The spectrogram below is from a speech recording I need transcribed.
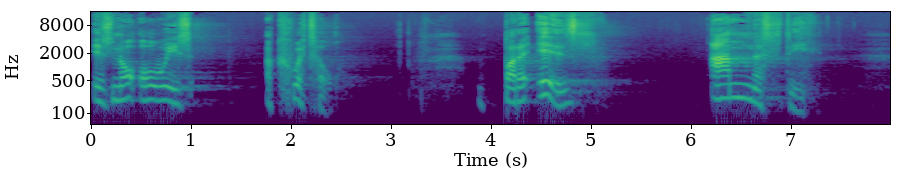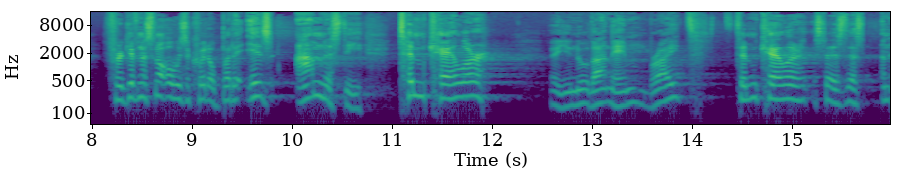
is not always acquittal, but it is amnesty. Forgiveness, not always acquittal, but it is amnesty. Tim Keller, you know that name, right? Tim Keller says this, and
